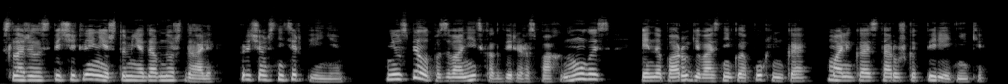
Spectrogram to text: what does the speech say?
Сложилось впечатление, что меня давно ждали, причем с нетерпением. Не успела позвонить, как дверь распахнулась, и на пороге возникла пухленькая маленькая старушка в переднике.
